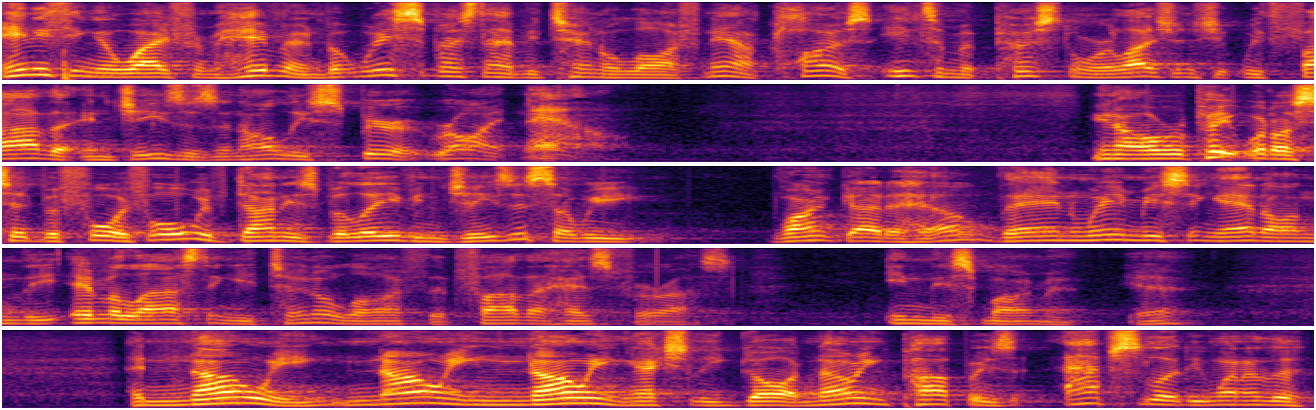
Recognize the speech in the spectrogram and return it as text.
anything away from heaven, but we're supposed to have eternal life now, close, intimate, personal relationship with Father and Jesus and Holy Spirit right now. You know, I'll repeat what I said before. If all we've done is believe in Jesus so we won't go to hell, then we're missing out on the everlasting eternal life that Father has for us in this moment. Yeah? And knowing, knowing, knowing actually God, knowing Papa is absolutely one of the,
